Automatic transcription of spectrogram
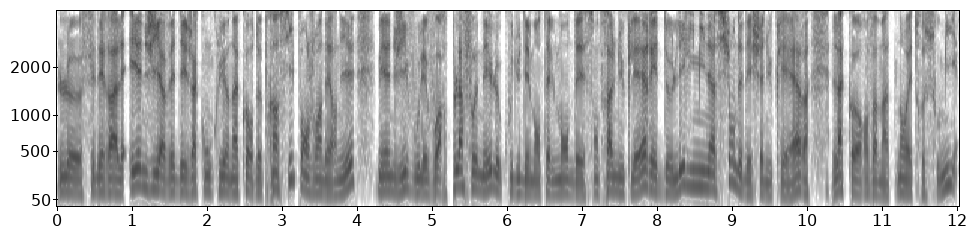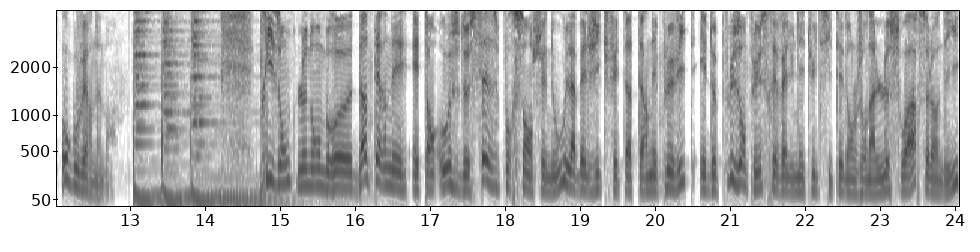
Le fédéral et Engie avaient déjà conclu un accord de principe en juin dernier, mais Engie voulait voir plafonner le coût du démantèlement des centrales nucléaires et de l'élimination des déchets nucléaires. L'accord va maintenant être soumis au gouvernement prison, le nombre d'internés est en hausse de 16% chez nous. La Belgique fait interner plus vite et de plus en plus, révèle une étude citée dans le journal Le Soir ce lundi.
